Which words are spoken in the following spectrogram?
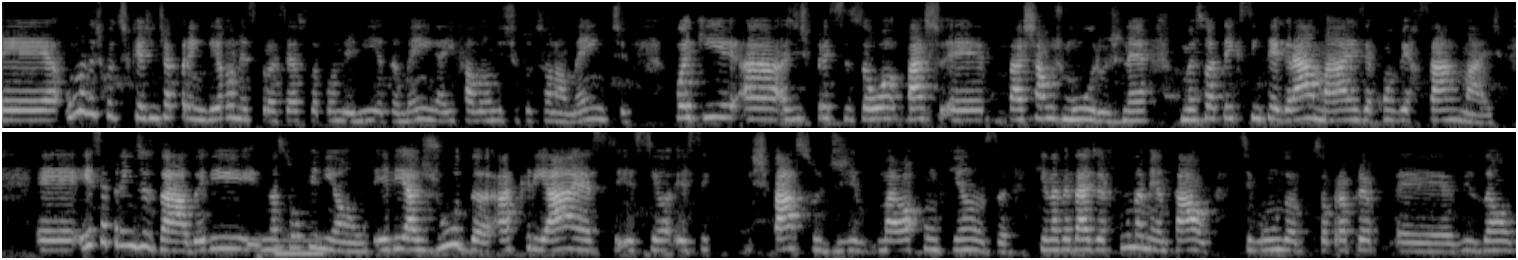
É, uma das coisas que a gente aprendeu nesse processo da pandemia também, aí falando institucionalmente, foi que a, a gente precisou baix, é, baixar os muros, né? Começou a ter que se integrar mais e a conversar mais. É, esse aprendizado, ele, na sua opinião, ele ajuda a criar esse, esse, esse espaço de maior confiança, que na verdade é fundamental, segundo a sua própria é, visão,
